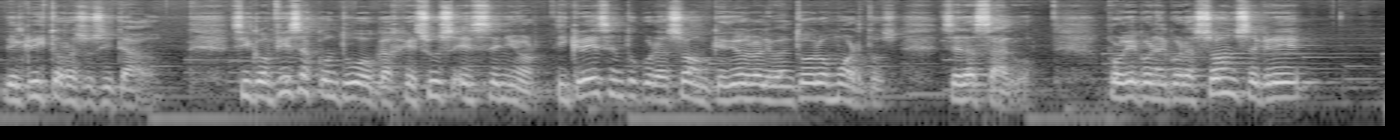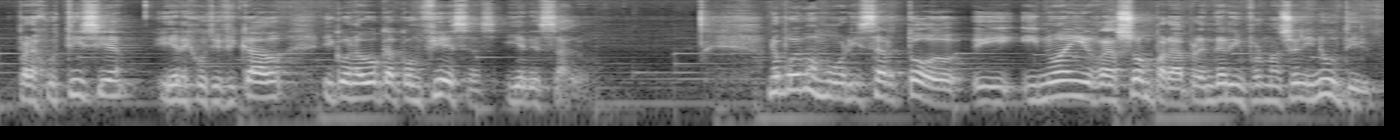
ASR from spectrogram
del Cristo resucitado. Si confiesas con tu boca Jesús es Señor y crees en tu corazón que Dios lo levantó de los muertos, serás salvo. Porque con el corazón se cree para justicia y eres justificado y con la boca confiesas y eres salvo. No podemos memorizar todo y, no hay razón para aprender información inútil.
